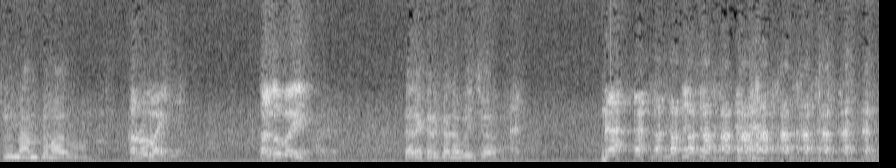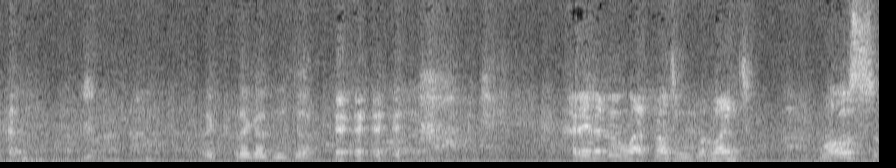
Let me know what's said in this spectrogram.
શું નામ તમારું? કનુભાઈ. કનુભાઈ. ખરેખર કનો ભાઈ છો? ખરેખર શું છો? ખરેખર તો હું આત્મા છું ભગવાન છું. હું અંશ છું.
